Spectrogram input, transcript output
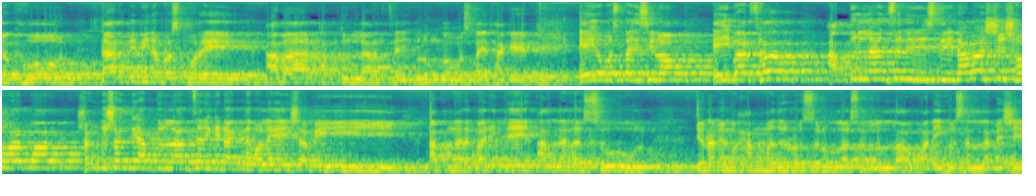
যখন তার বিবি নামাজ পড়ে, আবার আবদুল্লাহ আনসারি উলঙ্গ অবস্থায় থাকে। এই অবস্থায় ছিল, এইবার সালাম আবদুল্লাহ আনসারির স্ত্রী নামাজ শেষ হওয়ার পর সঙ্গে সঙ্গে আব্দুল্লাহ আনসারিকে ডাকতে বলে স্বামী, আপনার বাড়িতে আল্লাহ রসুল জনাবে মোহাম্মদুর রসুল্লাহ সাল্লাহ আলী সাল্লাম এসে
